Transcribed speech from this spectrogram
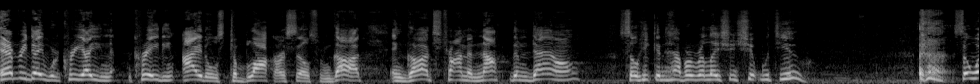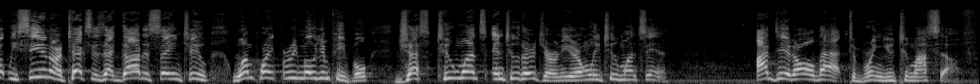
Every day we're creating, creating idols to block ourselves from God, and God's trying to knock them down so he can have a relationship with you. so, what we see in our text is that God is saying to 1.3 million people, just two months into their journey, they're only two months in, I did all that to bring you to myself.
